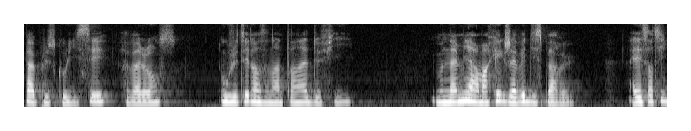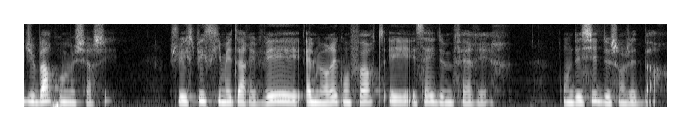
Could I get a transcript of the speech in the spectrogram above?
Pas plus qu'au lycée, à Valence, où j'étais dans un internat de filles. Mon amie a remarqué que j'avais disparu. Elle est sortie du bar pour me chercher. Je lui explique ce qui m'est arrivé, elle me réconforte et essaye de me faire rire. On décide de changer de bar.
